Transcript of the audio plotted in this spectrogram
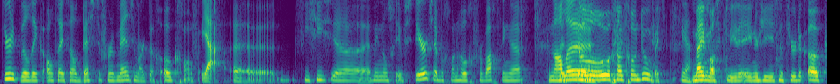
tuurlijk wilde ik altijd wel het beste voor de mensen. Maar ik dacht ook gewoon van ja, eh visies hebben in ons geïnvesteerd. Ze hebben gewoon hoge verwachtingen. knallen, go, we gaan het gewoon doen. Weet je. Ja. Mijn masculine energie is natuurlijk ook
